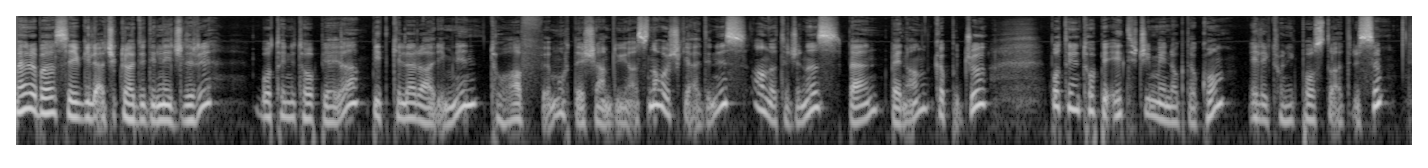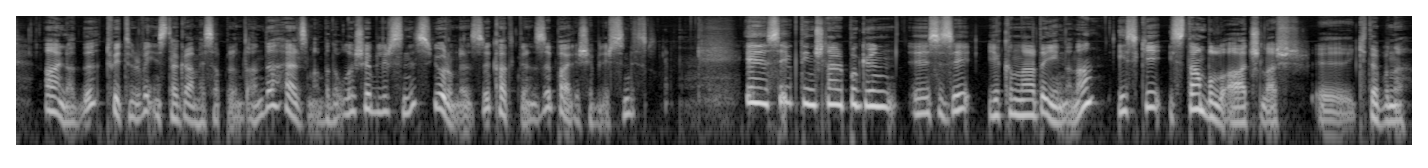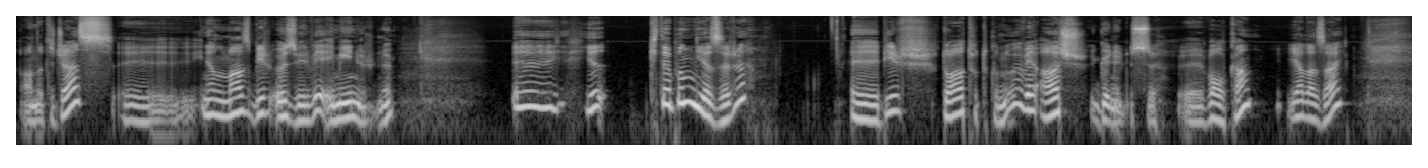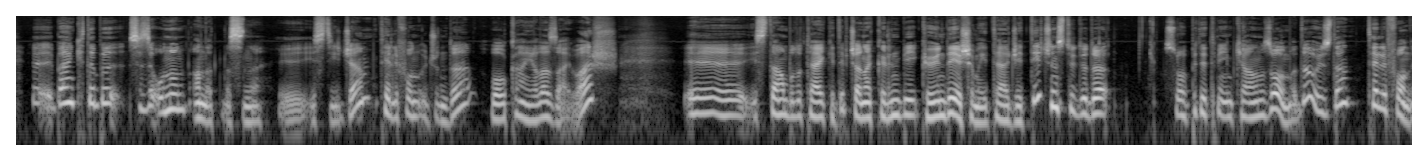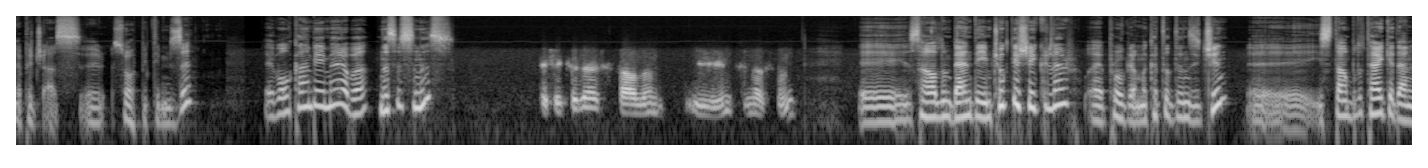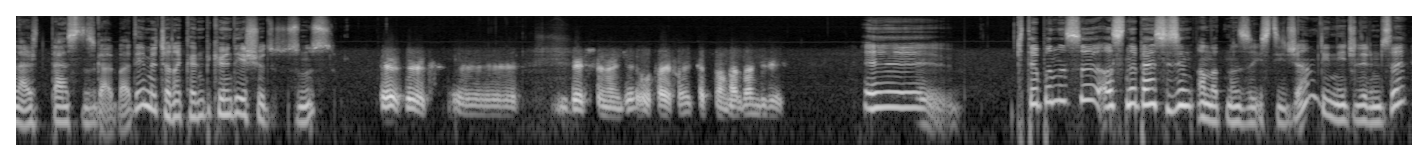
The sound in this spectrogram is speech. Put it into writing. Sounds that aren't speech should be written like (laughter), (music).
Merhaba sevgili Açık Radyo dinleyicileri. Botanitopya'ya, bitkiler aleminin tuhaf ve muhteşem dünyasına hoş geldiniz. Anlatıcınız ben Benan Kapucu. botanitopya.gmail.com elektronik posta adresim. Aynı adı Twitter ve Instagram hesaplarımdan da her zaman bana ulaşabilirsiniz. Yorumlarınızı, katkılarınızı paylaşabilirsiniz. Ee, sevgili dinleyiciler bugün e, size yakınlarda yayınlanan Eski İstanbul Ağaçlar e, kitabını anlatacağız. E, inanılmaz bir özveri ve emeğin ürünü. E, ya, kitabın yazarı e, bir doğa tutkunu ve ağaç gönüllüsü e, Volkan Yalazay. E, ben kitabı size onun anlatmasını e, isteyeceğim. Telefon ucunda Volkan Yalazay var. E, İstanbul'u terk edip Çanakkale'nin bir köyünde yaşamayı tercih ettiği için stüdyoda sohbet etme imkanımız olmadı. O yüzden telefon yapacağız e, sohbetimizi. E, Volkan Bey merhaba, nasılsınız? Teşekkürler, sağ olun, iyiyim. Siz nasılsınız? Ee, sağ olun ben deyim. Çok teşekkürler e, programa katıldığınız için. E, İstanbul'u terk edenlerdensiniz galiba değil mi? Çanakkale'nin bir köyünde yaşıyorsunuz. Evet evet. Ee, beş sene önce o tayfaya katılanlardan biriyim. Ee, kitabınızı aslında ben sizin anlatmanızı isteyeceğim dinleyicilerimize.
